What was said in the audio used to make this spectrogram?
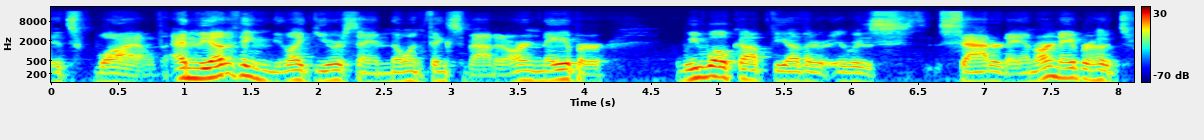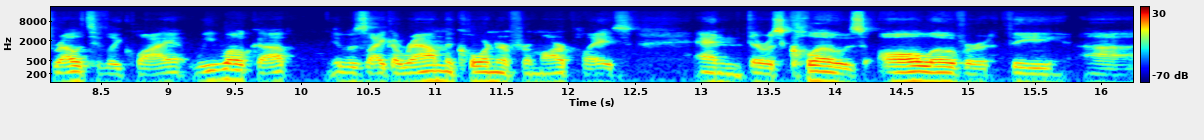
it's wild. And the other thing, like you were saying, no one thinks about it. Our neighbor, we woke up the other, it was Saturday, and our neighborhood's relatively quiet. We woke up, it was like around the corner from our place, and there was clothes all over the uh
